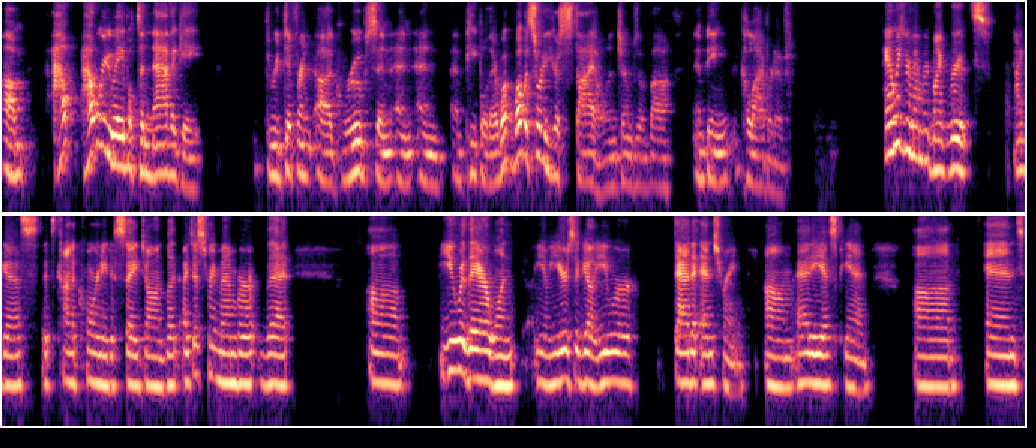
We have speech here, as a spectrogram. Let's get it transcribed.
Um, how how were you able to navigate through different uh, groups and, and and and people there? What what was sort of your style in terms of uh, and being collaborative? I always remembered my roots. I guess it's kind of corny to say, John, but I just remember that um, you were there one you know years ago. You were data entering um, at ESPN, um, and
